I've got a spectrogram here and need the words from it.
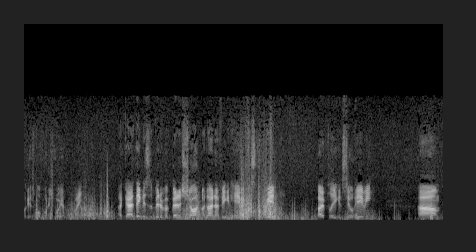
I'll get some more footage for you. Bye. Okay, I think this is a bit of a better shot. I don't know if you can hear me because of the wind. Hopefully you can still hear me. Um,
